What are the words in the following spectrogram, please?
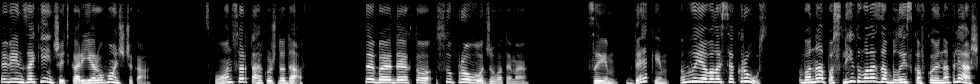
він закінчить кар'єру гонщика. Спонсор також додав Тебе дехто супроводжуватиме. Цим деким виявилася Круз. Вона послідувала за блискавкою на пляж,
